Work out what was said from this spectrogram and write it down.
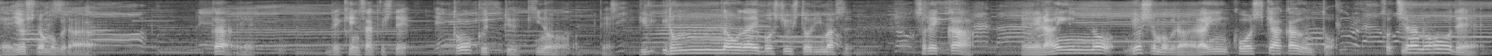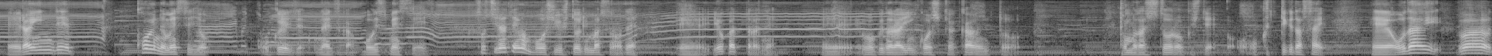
え吉野もぐらが、えーで検索してトークっていう機能でいいろんなお題募集しております。それか、えー LINE の吉野もぐら LINE 公式アカウント。そちらの方で、えー LINE で声のメッセージを送れるじゃないですか。ボイスメッセージ。そちらでも募集しておりますので、えーよかったらね、えー僕の LINE 公式アカウント友達登録して送ってください、えーお題は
